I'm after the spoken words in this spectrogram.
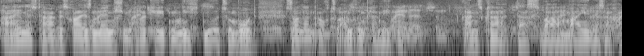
eines Tages reisen Menschen mit Raketen nicht nur zum Mond, sondern auch zu anderen Planeten. Ganz klar, das war meine Sache.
